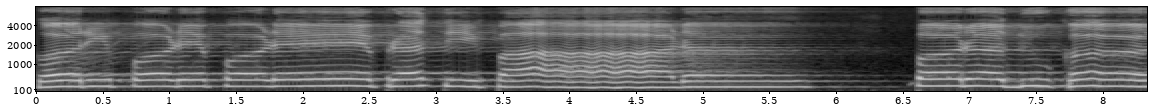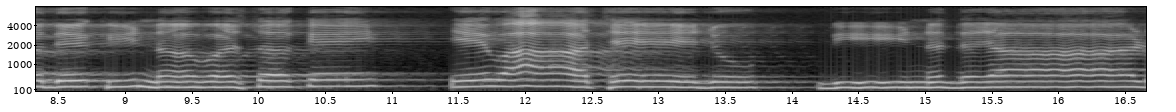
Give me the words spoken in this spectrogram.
કરી પડે પડે પ્રતિપાડ પર દુઃખ દેખી નવ શકે એવા છે જો દીન દયાળ.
